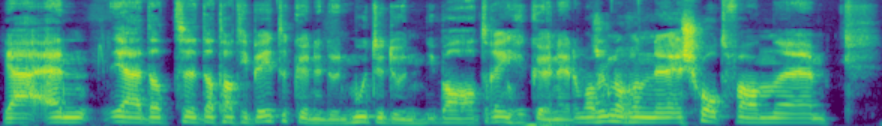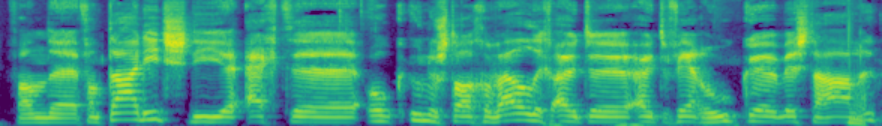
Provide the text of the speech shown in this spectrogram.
Ja, en ja, dat, eh, dat had hij beter kunnen doen, moeten doen. Die bal had erin gekunnen. Er was ook nog een eh, schot van, eh, van, van Tadic. Die echt ook Unerstal geweldig uit de, uit de verre hoek wist te halen.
